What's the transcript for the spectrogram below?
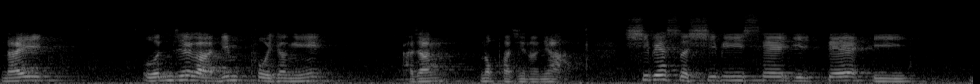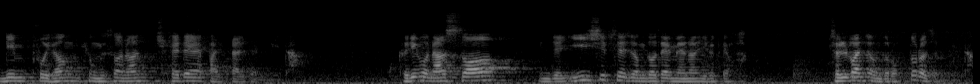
나이, 언제가 림프형이 가장 높아지느냐. 10에서 12세일 때이 림프형 흉선은 최대 발달됩니다. 그리고 나서 이제 20세 정도 되면 이렇게 확 절반 정도로 떨어집니다.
